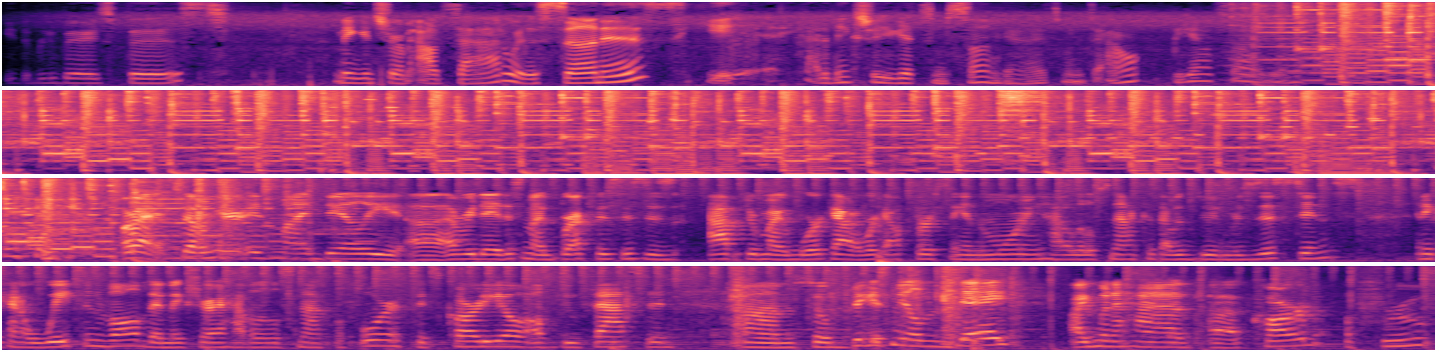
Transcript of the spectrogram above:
Eat the blueberries first. Making sure I'm outside where the sun is. Yeah, gotta make sure you get some sun, guys. When it's out, be outside. Yeah. All right, so here is my daily uh, every day. This is my breakfast. This is after my workout. I work out first thing in the morning. Had a little snack because I was doing resistance. Any kind of weights involved, I make sure I have a little snack before. If it's cardio, I'll do fasted. Um, so biggest meal of the day, I'm gonna have a carb, a fruit,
